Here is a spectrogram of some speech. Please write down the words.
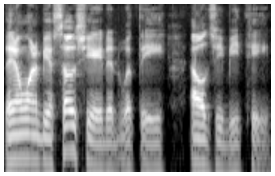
They don't want to be associated with the LGBT.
